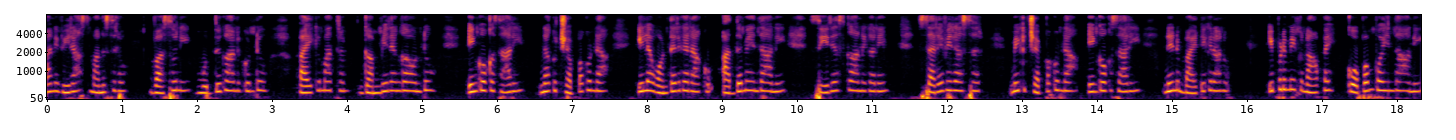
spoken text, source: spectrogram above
అని విరాస్ మనసులో వసుని ముద్దుగా అనుకుంటూ పైకి మాత్రం గంభీరంగా ఉంటూ ఇంకొకసారి నాకు చెప్పకుండా ఇలా ఒంటరిగా రాకు అర్థమైందా అని సీరియస్గా అనగానే సరే విరాజ్ సార్ మీకు చెప్పకుండా ఇంకొకసారి నేను బయటికి రాను. ఇప్పుడు మీకు నాపై కోపం పోయిందా అని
